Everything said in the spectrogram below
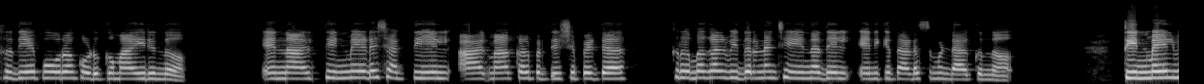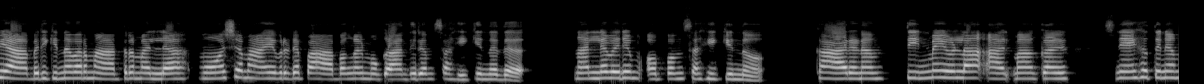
ഹൃദയപൂർവം കൊടുക്കുമായിരുന്നു. എന്നാൽ തിന്മയുടെ ശക്തിയിൽ ആത്മാക്കൾ പ്രത്യക്ഷപ്പെട്ട് കൃപകൾ വിതരണം ചെയ്യുന്നതിൽ എനിക്ക് തടസ്സമുണ്ടാക്കുന്നു. തിന്മയിൽ വ്യാപരിക്കുന്നവർ മാത്രമല്ല മോശമായവരുടെ പാപങ്ങൾ മുഖാന്തിരം സഹിക്കുന്നത്. നല്ലവരും ഒപ്പം സഹിക്കുന്നു. കാരണം തിന്മയുള്ള ആത്മാക്കൾ സ്നേഹത്തിനും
